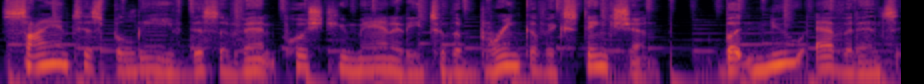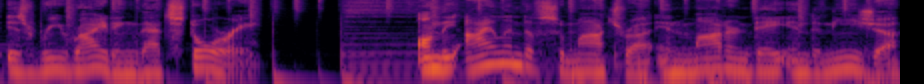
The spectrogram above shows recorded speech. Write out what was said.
scientists believed this event pushed humanity to the brink of extinction, but new evidence is rewriting that story. On the island of Sumatra in modern-day Indonesia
